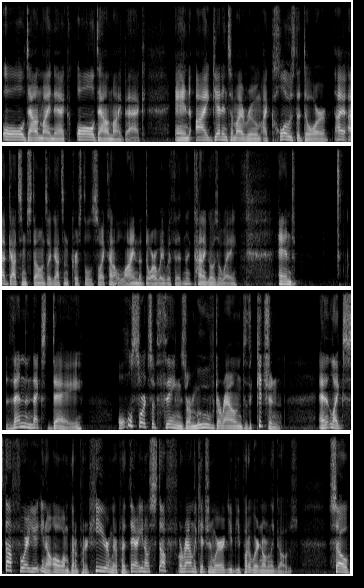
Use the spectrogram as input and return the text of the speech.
all down my neck, all down my back. And I get into my room, I close the door. I, have got some stones, I've got some crystals, so I kind of line the doorway with it, and it kind of goes away. And then the next day, all sorts of things are moved around the kitchen. And like stuff where you you know oh i'm going to put it here i'm going to put it there you know stuff around the kitchen where you, you put it where it normally goes. So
